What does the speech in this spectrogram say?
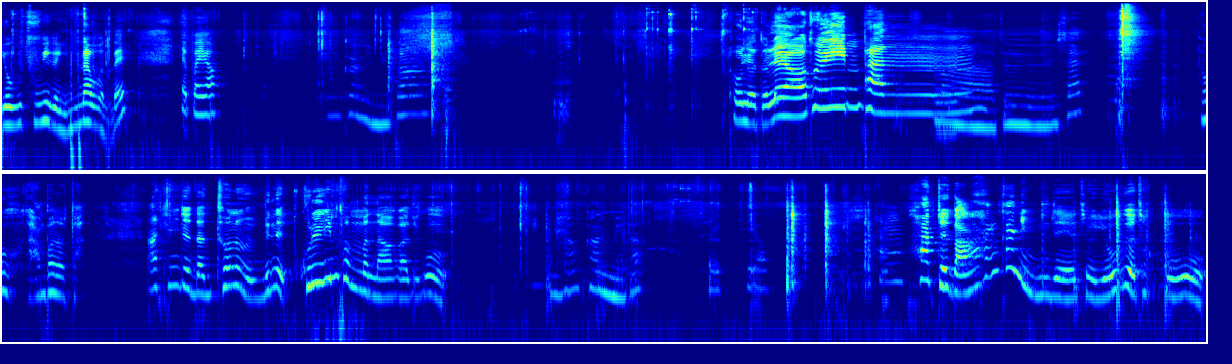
여기 두 개가 있나 본데? 해봐요. 한 칸입니다. 돌려 돌려요. 돌림판. 하나, 둘, 셋. 어, 나안 받았다. 아 진짜 나 저는 왜 맨날 돌림판만 나와가지고 네, 한 칸입니다. 할게요. 한칸저나한 칸이 문제예요. 저 여기가 자꾸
